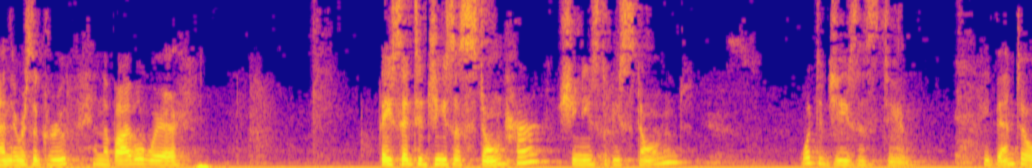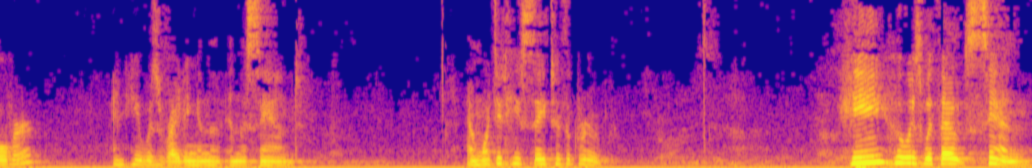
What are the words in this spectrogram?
And there was a group in the Bible where they said to Jesus, Stone her. She needs to be stoned. What did Jesus do? He bent over and he was writing in the, in the sand. And what did he say to the group? He who is without sin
